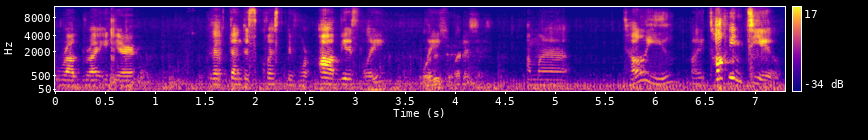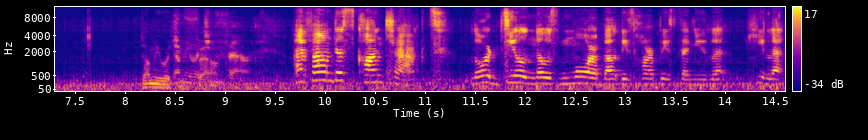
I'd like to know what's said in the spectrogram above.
rug right here. Because I've done this quest before, obviously. What is it? I'm gonna tell you by talking to you. Tell me what you found. I found this contract. Lord Deal knows more about these harpies than you let he let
